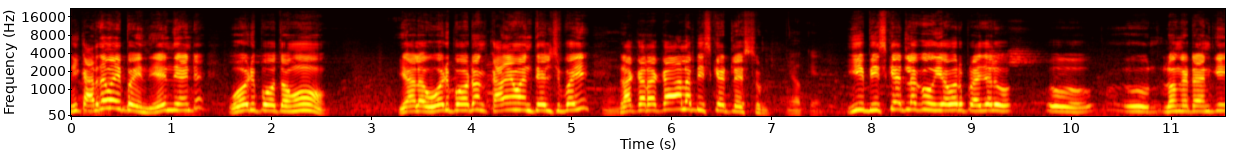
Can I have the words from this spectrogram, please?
నీకు అర్థమైపోయింది. ఏంది అంటే ఓడిపోతాము. ఇవాళ ఓడిపోవడం ఖాయం అని తెలిసిపోయి రకరకాల బిస్కెట్లు వేస్తుండు ఈ బిస్కెట్లకు ఎవరు ప్రజలు లొంగటానికి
